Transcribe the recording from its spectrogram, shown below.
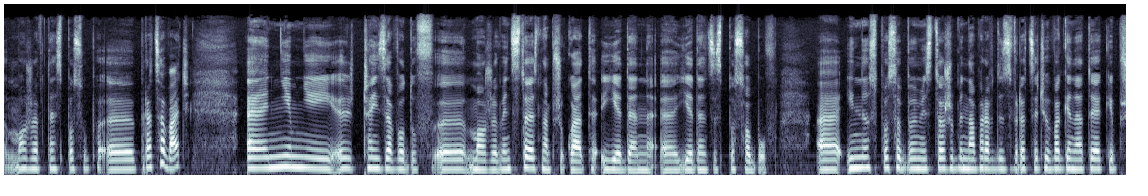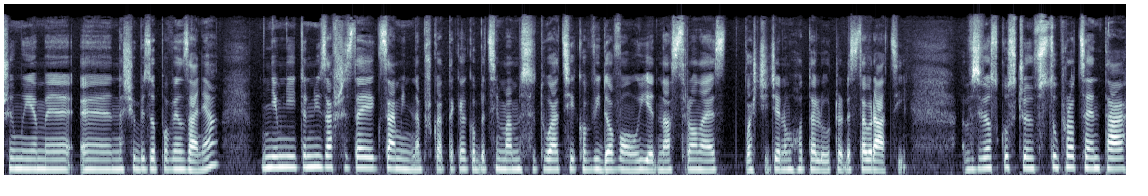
e, może w ten sposób e, pracować, niemniej część zawodów może, więc to jest na przykład jeden, jeden ze sposobów. Innym sposobem jest to, żeby naprawdę zwracać uwagę na to, jakie przyjmujemy na siebie zobowiązania. Niemniej to nie zawsze zdaje egzamin, na przykład tak jak obecnie mamy sytuację covidową, jedna strona jest właścicielem hotelu czy restauracji w związku z czym w 100%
